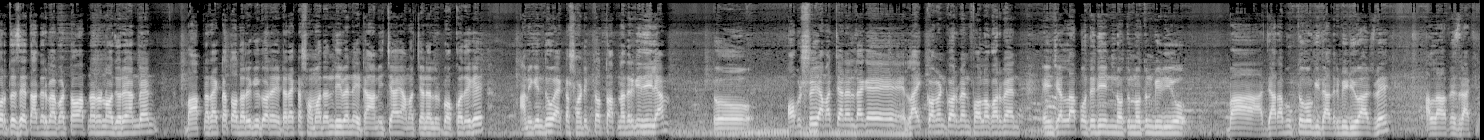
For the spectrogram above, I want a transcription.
করতেছে, তাদের ব্যাপারটাও আপনারা নজরে আনবেন বা আপনারা একটা তদারকি করে, এটার একটা সমাধান দিবেন, এটা আমি চাই আমার চ্যানেলের পক্ষ থেকে। আমি কিন্তু একটা সঠিক তথ্য আপনাদেরকে দিলাম। তো অবশ্যই আমার চ্যানেলটাকে লাইক কমেন্ট করবেন ফলো করবেন। ইনশাল্লাহ প্রতিদিন নতুন নতুন ভিডিও বা যারা ভুক্তভোগী, তাদের ভিডিও আসবে। আল্লাহ হাফেজ, রাখি।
